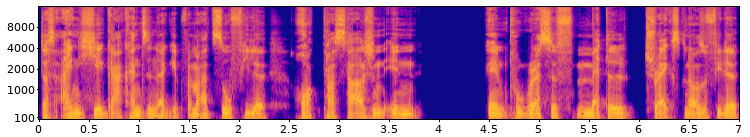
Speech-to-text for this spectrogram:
das eigentlich hier gar keinen Sinn ergibt, weil man hat so viele Rockpassagen in in Progressive Metal Tracks, genauso viele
